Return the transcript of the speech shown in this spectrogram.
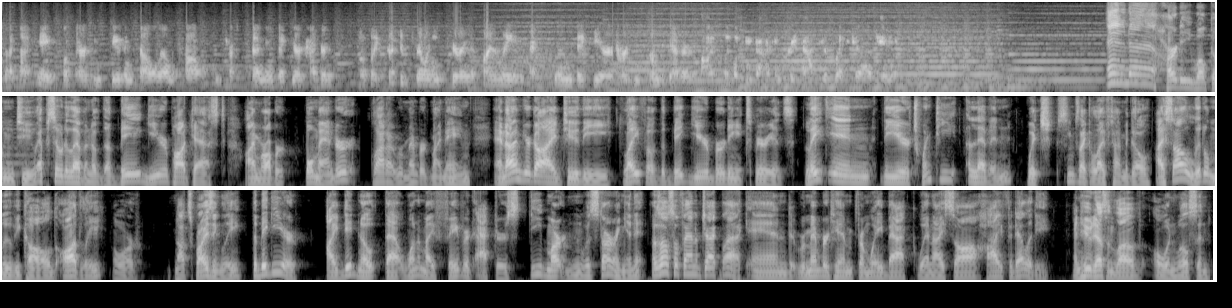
So I thought, hey, what's better than to do than travel around the top and try to send me big year record? It was like such a thrilling experience. Finally executing the big year, everything's come together. Honestly, looking back, I'm pretty happy with my strategy. And a hearty welcome to episode 11 of the Big Year Podcast. I'm Robert Bomander, glad I remembered my name, and I'm your guide to the life of the Big Year birding experience. Late in the year 2011, which seems like a lifetime ago, I saw a little movie called, oddly, or not surprisingly, The Big Year. I did note that one of my favorite actors, Steve Martin, was starring in it. I was also a fan of Jack Black and remembered him from way back when I saw High Fidelity. And who doesn't love Owen Wilson?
